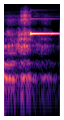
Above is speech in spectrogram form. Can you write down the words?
Sharpshooter.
